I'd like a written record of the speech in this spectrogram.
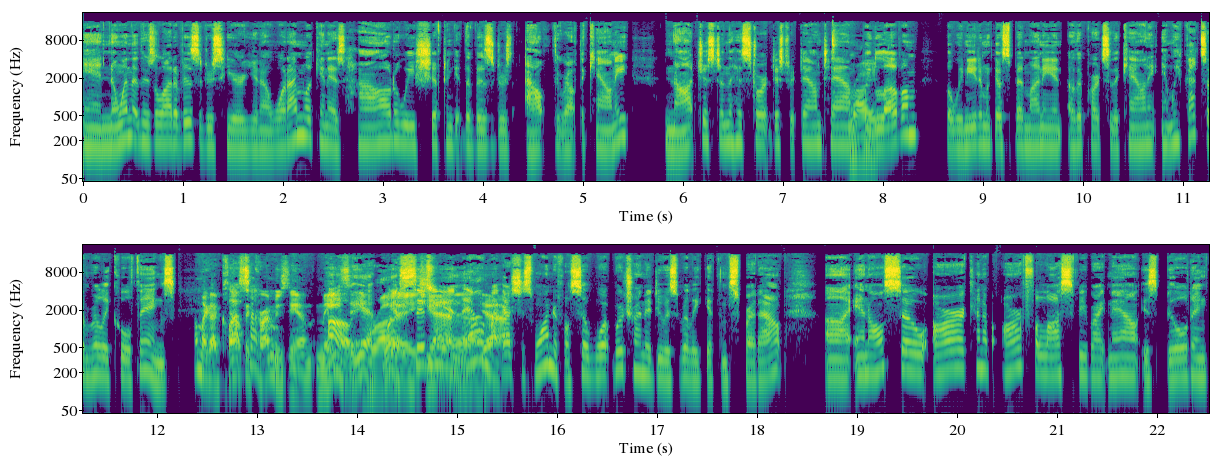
and knowing that there's a lot of visitors here, you know, what I'm looking at is how do we shift and get the visitors out throughout the county, not just in the historic district downtown. Right. We love them, but we need them to go spend money in other parts of the county. And we've got some really cool things. Oh my God, Classic Outside- Car Museum, amazing. Oh yeah, Right. yeah, city Yeah, and oh yeah. my gosh, it's wonderful. So what we're trying to do is really get them spread out, uh, and also our kind of our philosophy right now is building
